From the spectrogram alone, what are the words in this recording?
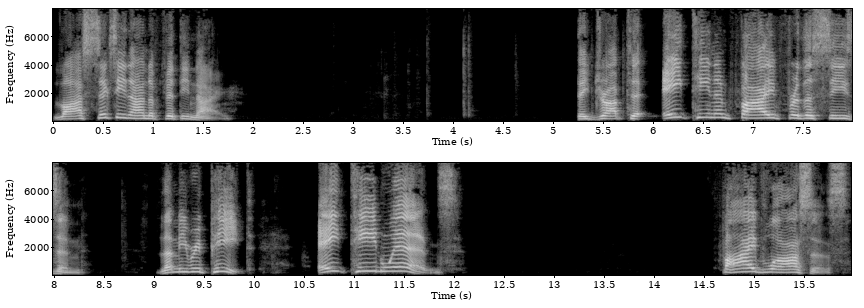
lost 69 to 59. They dropped to 18 and 5 for the season. Let me repeat 18 wins, five losses.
